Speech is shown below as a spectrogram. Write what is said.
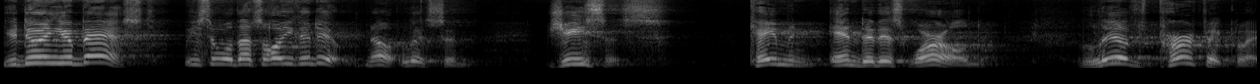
you're doing your best. We say, well, that's all you can do. No, listen. Jesus came into this world, lived perfectly,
